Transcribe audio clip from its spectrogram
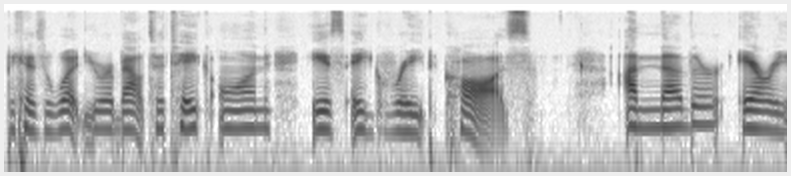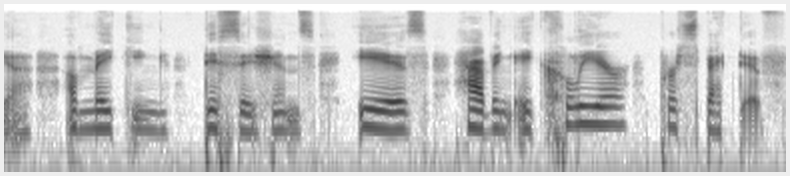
because what you're about to take on is a great cause. Another area of making decisions is having a clear perspective.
